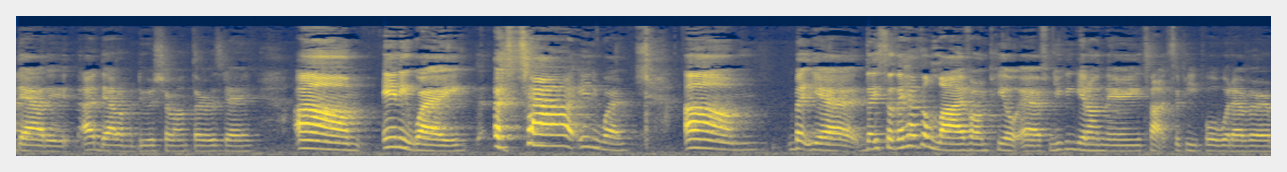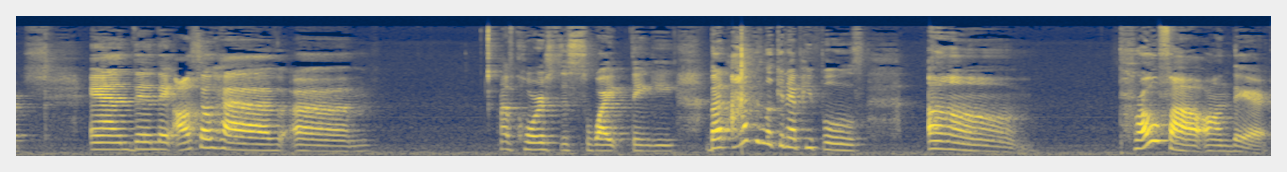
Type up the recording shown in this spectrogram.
doubt it. I doubt I'm to do a show on Thursday. Um anyway, child anyway. Um but yeah, they so they have the live on POF, and you can get on there you talk to people, whatever. And then they also have, um, of course, the swipe thingy. But I've been looking at people's um, profile on there,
